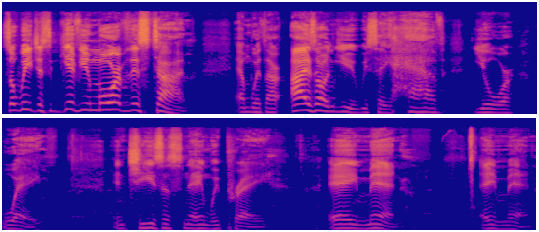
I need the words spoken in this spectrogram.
So we just give you more of this time. And with our eyes on you, we say, Have your way. In Jesus' name we pray. Amen. Amen.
